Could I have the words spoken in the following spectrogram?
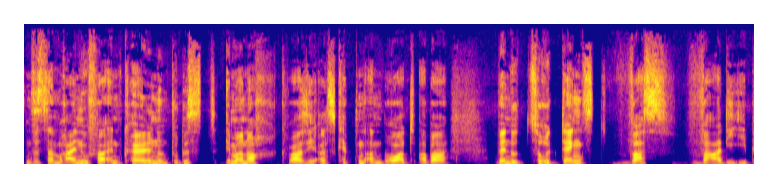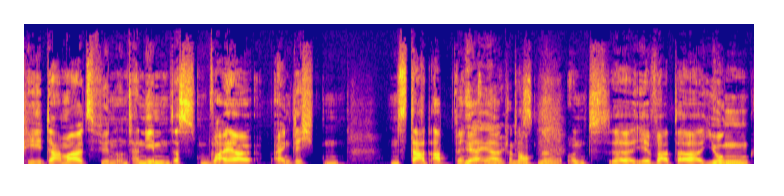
und sitzt am Rheinufer in Köln und du bist immer noch quasi als Captain an Bord, aber wenn du zurückdenkst, was war die IP damals für ein Unternehmen? Das war ja eigentlich ein ein Start-up, wenn ja, du ja, möchtest. Genau. Ne? Und äh, ihr wart da jung,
